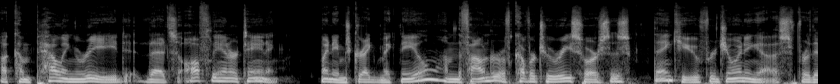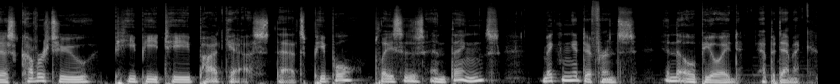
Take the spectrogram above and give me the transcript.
a compelling read that's awfully entertaining. My name's Greg McNeil. I'm the founder of Cover 2 Resources. Thank you for joining us for this Cover 2 PPT podcast. That's people, places, and things making a difference in the opioid epidemic.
